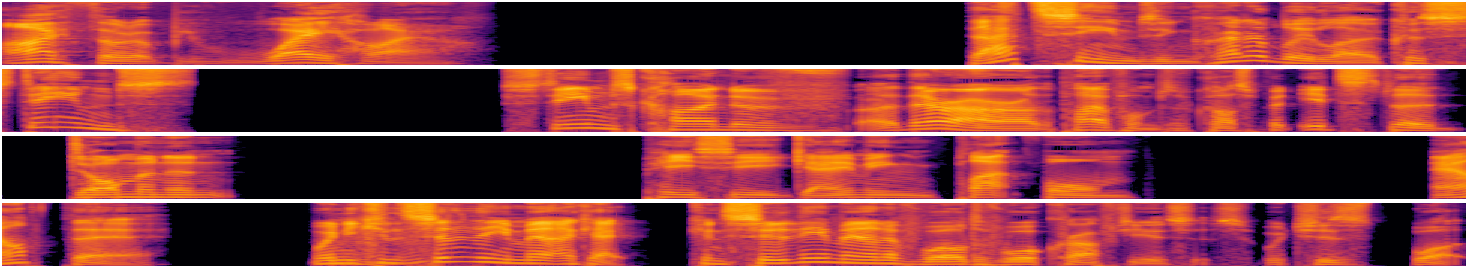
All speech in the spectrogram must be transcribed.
I thought it would be way higher. That seems incredibly low because Steam's Steam's kind of uh, there are other platforms, of course, but it's the dominant PC gaming platform out there. When you Mhm. consider the amount, okay, consider the amount of World of Warcraft users, which is what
